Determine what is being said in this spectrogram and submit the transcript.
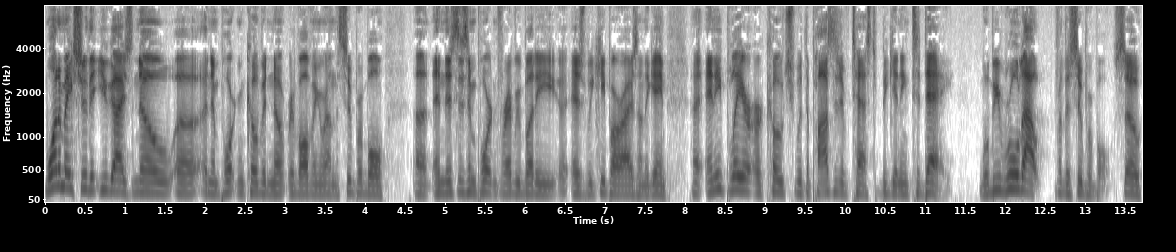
want to make sure that you guys know uh, an important COVID note revolving around the Super Bowl. Uh, and this is important for everybody uh, as we keep our eyes on the game. Uh, any player or coach with a positive test beginning today will be ruled out for the Super Bowl. So,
